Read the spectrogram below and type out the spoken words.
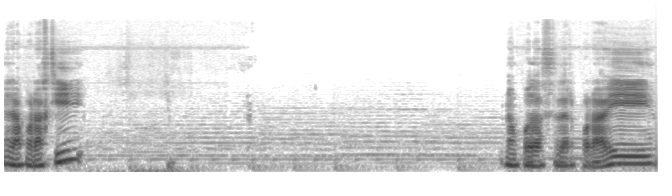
Era por aquí. No puedo acceder por ahí.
